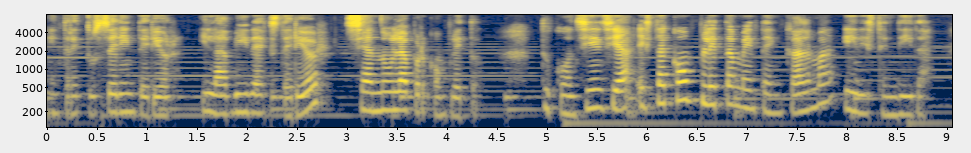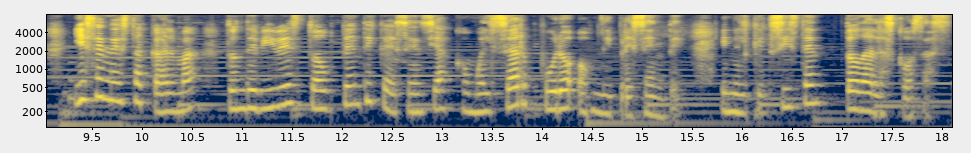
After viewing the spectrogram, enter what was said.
entre tu ser interior y la vida exterior se anula por completo. Tu conciencia está completamente en calma y distendida y es en esta calma donde vives tu auténtica esencia como el ser puro omnipresente, en el que existen todas las cosas.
